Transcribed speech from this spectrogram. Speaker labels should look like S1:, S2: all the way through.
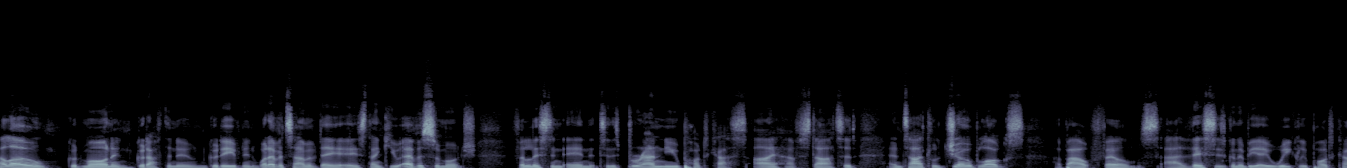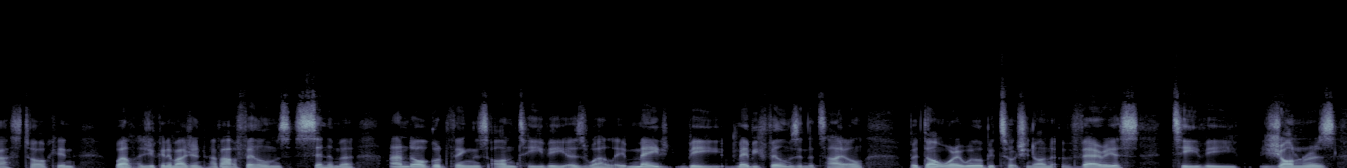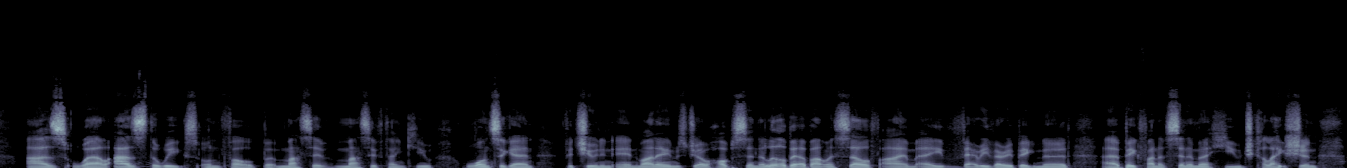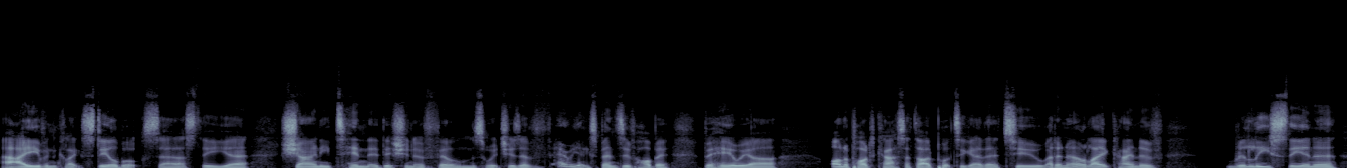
S1: Hello, good morning, good afternoon, good evening, whatever time of day it is. Thank you ever so much for listening in to this brand new podcast I have started entitled Joe Blogs About Films. Uh, this is going to be a weekly podcast talking, well, as you can imagine, about films, cinema, and all good things on TV as well. It may be maybe films in the title, but don't worry, we'll be touching on various TV genres as well as the weeks unfold. But massive, massive thank you once again for tuning in. My name's Joe Hobson. A little bit about myself I'm a very, very big nerd, a big fan of cinema, huge collection. Uh, I even collect steelbooks. Uh, that's the uh, shiny tin edition of films, which is a very expensive hobby. But here we are on a podcast I thought I'd put together to, I don't know, like kind of release the inner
